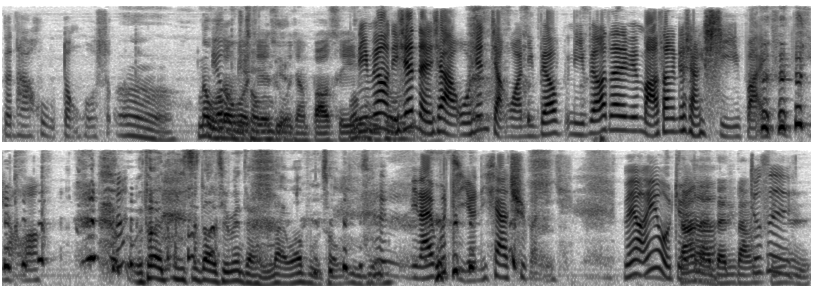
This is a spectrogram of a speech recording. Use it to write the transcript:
跟他互动或什么？嗯，那我我结束讲保持一你没有，你先等一下，我先讲完，你不要你不要在那边马上就想洗白自己，好不好？我突然意识到前面讲很烂，我要补充一下。你来不及了，你下去吧你。没有，因为我觉得就是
